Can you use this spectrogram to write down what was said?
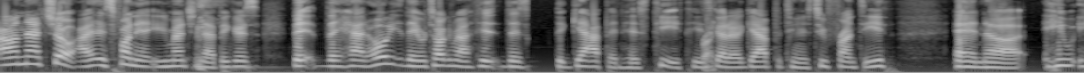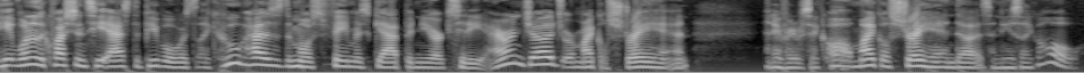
on that show, I, it's funny that you mentioned that because they they had oh they were talking about his this, the gap in his teeth. He's Right. got a gap between his two front teeth, and uh, he, he one of the questions he asked the people was like, who has the most famous gap in New York City, Aaron Judge or Michael Strahan? And everybody was like, "Oh, Michael Strahan does," and he's like, "Oh,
